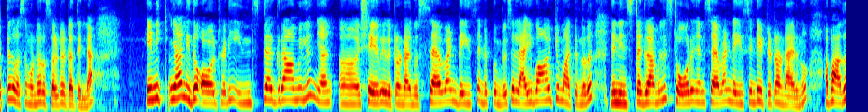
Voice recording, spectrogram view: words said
ഒറ്റ ദിവസം കൊണ്ട് റിസൾട്ട് കിട്ടത്തില്ല. എനിക്ക് ഞാൻ ഇത് ഓൾറെഡി ഇൻസ്റ്റാഗ്രാമിൽ ഞാൻ ഷെയർ ചെയ്തിട്ടുണ്ടായിരുന്നു. സെവൻ ഡേയ്സ് എന്റെ പിമ്പിൾസ് ലൈവായിട്ട് മാറ്റുന്നത് ഞാൻ ഇൻസ്റ്റാഗ്രാമിൽ സ്റ്റോറി ഞാൻ സെവൻ ഡേയ്സിന്റെ ഇട്ടിട്ടുണ്ടായിരുന്നു. അപ്പോൾ അത്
